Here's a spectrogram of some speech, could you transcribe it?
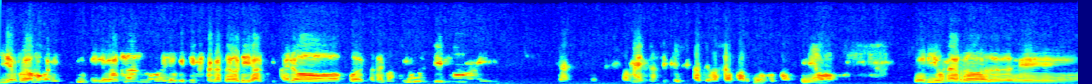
y después vamos con el instituto y le ganamos, es lo que tiene esta categoría. primero puede perder con el último y, y así que si no te vas a partido por partido, sería un error eh,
